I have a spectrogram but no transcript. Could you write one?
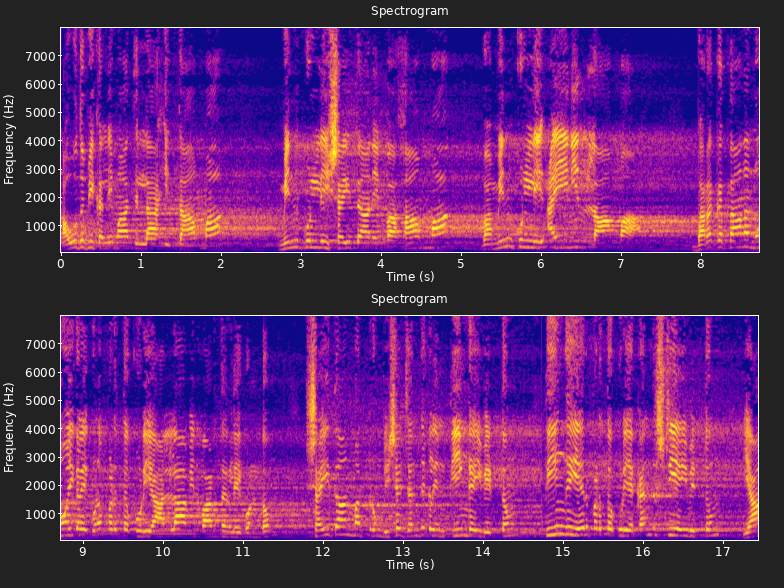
அவுதுபி கலிமா தில்லாஹி தாம்மா மின் குல்லி ஷைத்தானின் வஹாம்மா வ மின்குல்லி ஐனின் லாமா பரக்கத்தான நோய்களை குணப்படுத்தக்கூடிய அல்லாவின் வார்த்தைகளை கொண்டும் ஷைதான் மற்றும் விஷ ஜந்துக்களின் தீங்கை விட்டும் தீங்கு ஏற்படுத்தக்கூடிய கந்திருஷ்டியை விட்டும் யா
